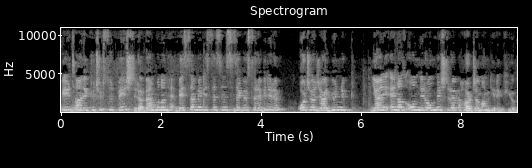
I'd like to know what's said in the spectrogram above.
Bir tane küçük süt 5 lira. Ben bunun beslenme listesini size gösterebilirim. O çocuğa günlük yani en az 10 lira 15 lira harcamam gerekiyor.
